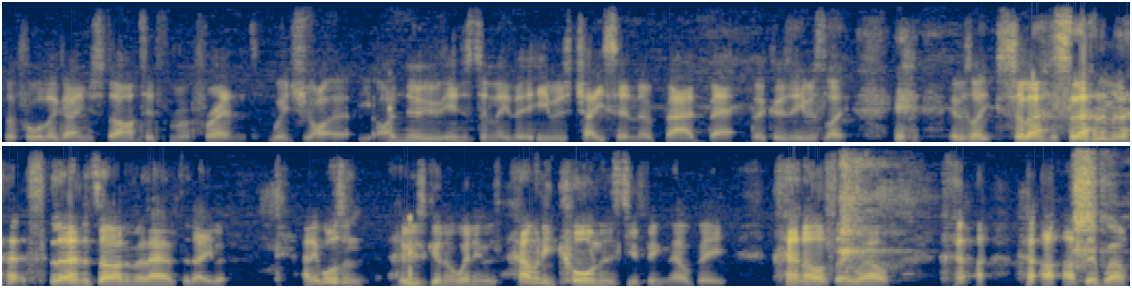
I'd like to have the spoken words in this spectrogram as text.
before the game started from a friend, which I I knew instantly that he was chasing a bad bet because he was like, it was like Salern- Salern- Salernitana Milan today, but and it wasn't who's going to win. It was how many corners do you think there'll be? And I'll say, well, I I said, well,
